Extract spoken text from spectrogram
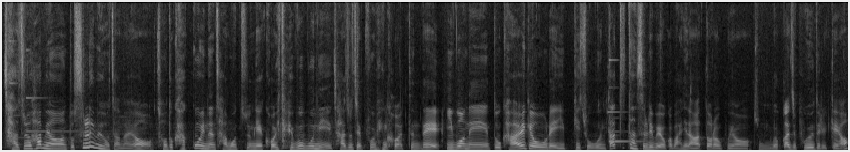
자주 하면 또 sleepwear잖아요. 저도 갖고 있는 잠옷 중에 거의 대부분이 자주 제품인 것 같은데 이번에 또 가을 겨울에 입기 좋은 따뜻한 sleepwear가 많이 나왔더라고요. 좀 몇 가지 보여드릴게요.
